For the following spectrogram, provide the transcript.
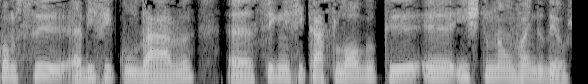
Como se a dificuldade uh, significasse logo que uh, isto não vem de Deus.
